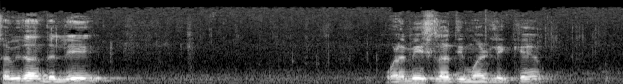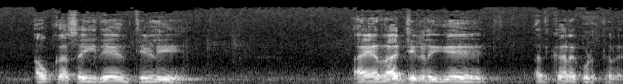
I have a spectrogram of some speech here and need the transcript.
ಸಂವಿಧಾನದಲ್ಲಿ ಒಳ ಮೀಸಲಾತಿ ಮಾಡಲಿಕ್ಕೆ ಅವಕಾಶ ಇದೆ ಅಂಥೇಳಿ ಆಯಾ ರಾಜ್ಯಗಳಿಗೆ ಅಧಿಕಾರ ಕೊಡ್ತಾರೆ.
